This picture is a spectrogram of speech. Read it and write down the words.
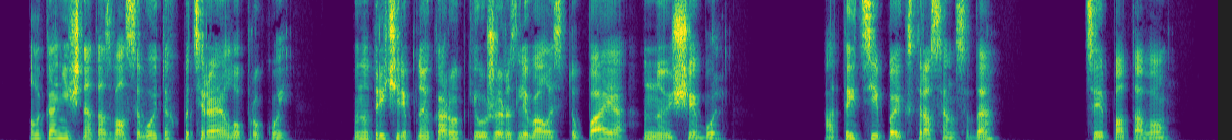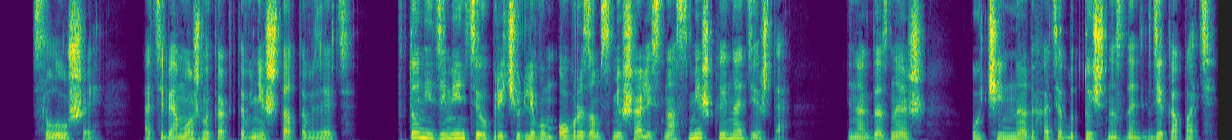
– лаконично отозвался Войтах, потирая лоб рукой. Внутри черепной коробки уже разливалась тупая, ноющая боль. «А ты типа экстрасенса, да?» «Типа того». «Слушай, а тебя можно как-то вне штата взять?» В тоне Дементьева причудливым образом смешались насмешка и надежда. Иногда, знаешь, очень надо хотя бы точно знать, где копать.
